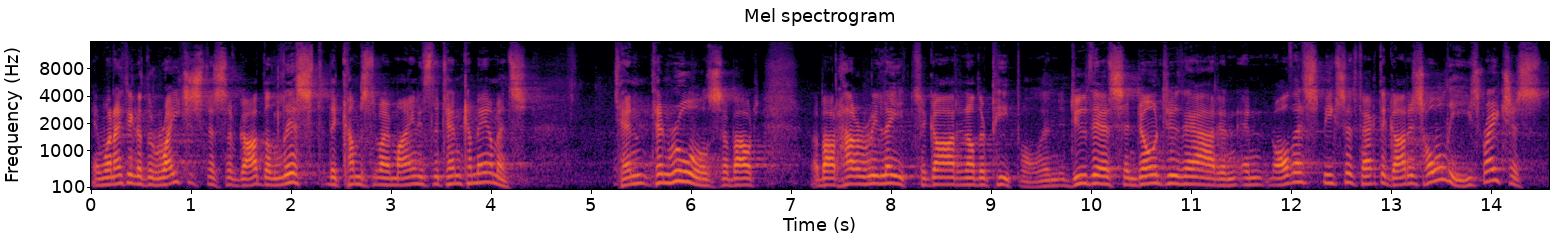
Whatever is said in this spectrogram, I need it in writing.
and when I think of the righteousness of God, the list that comes to my mind is the Ten Commandments ten, ten rules about, about how to relate to God and other people, and do this and don't do that. And, and all that speaks to the fact that God is holy, He's righteous.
